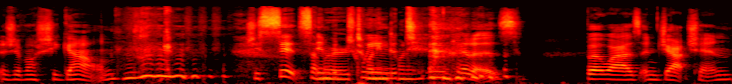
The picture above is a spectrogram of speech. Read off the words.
Givenchy gown. she sits in between the two pillars, Boaz and Jachin.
